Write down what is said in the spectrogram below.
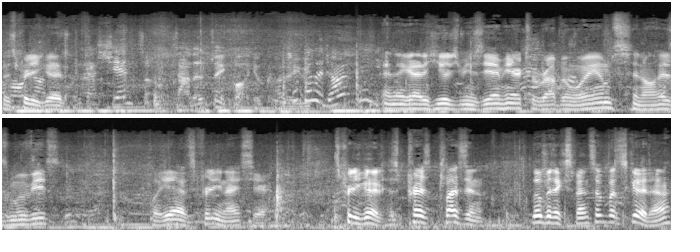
It's pretty good. And they got a huge museum here to Robin Williams and all his movies. But yeah, it's pretty nice here. It's pretty good. It's pleasant. A little bit expensive, but it's good, huh?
